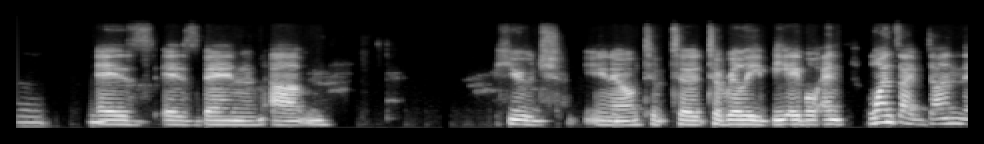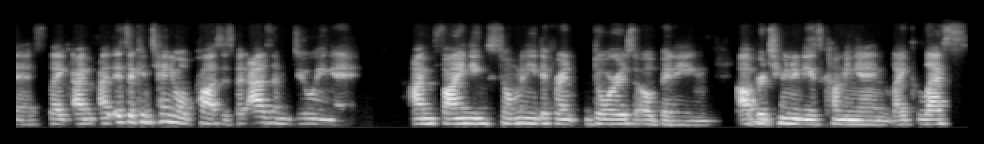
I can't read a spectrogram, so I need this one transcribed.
mm-hmm. is is been um huge you know to to to really be able and once i've done this like i'm it's a continual process but as i'm doing it i'm finding so many different doors opening opportunities coming in like less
